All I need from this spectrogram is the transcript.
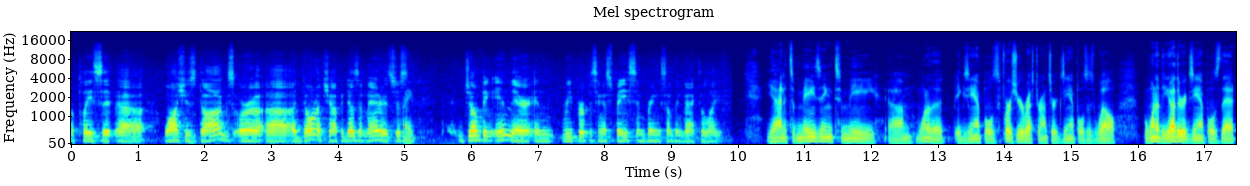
a place that uh, washes dogs or a, a donut shop, it doesn't matter. It's just Right. jumping in there and repurposing a space and bringing something back to life. Yeah, and it's amazing to me. Um, one of the examples, of course, your restaurants are examples as well, but one of the other examples that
